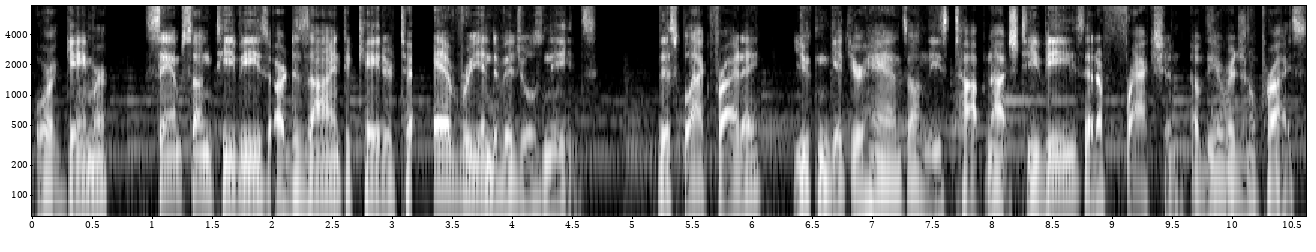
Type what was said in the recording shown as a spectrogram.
or a gamer, Samsung TVs are designed to cater to every individual's needs. This Black Friday, you can get your hands on these top-notch TVs at a fraction of the original price.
